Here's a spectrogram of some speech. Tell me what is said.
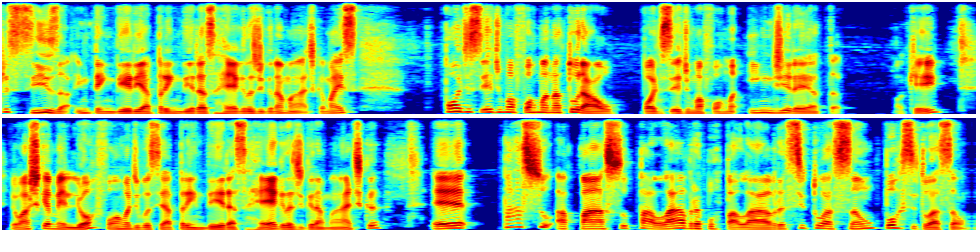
precisa entender e aprender as regras de gramática, mas pode ser de uma forma natural, pode ser de uma forma indireta, ok? Eu acho que a melhor forma de você aprender as regras de gramática é passo a passo, palavra por palavra, situação por situação.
